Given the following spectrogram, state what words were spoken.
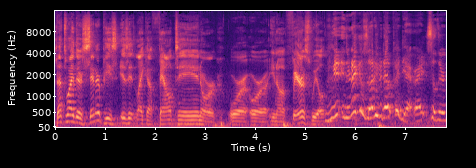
That's why their centerpiece isn't like a fountain or or or you know a Ferris wheel. We, their nightclub's not even open yet, right? So their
